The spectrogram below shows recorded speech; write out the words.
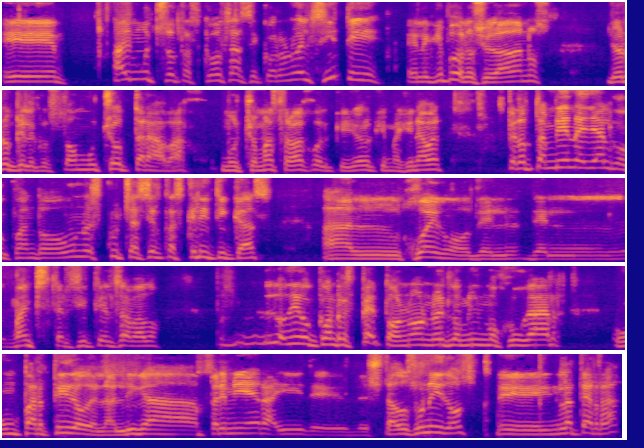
Eh, hay muchas otras cosas. Se coronó el City, el equipo de los ciudadanos. Yo creo que le costó mucho trabajo, mucho más trabajo del que yo lo que imaginaban. Pero también hay algo, cuando uno escucha ciertas críticas al juego del, del Manchester City el sábado, pues lo digo con respeto, ¿no? No es lo mismo jugar un partido de la Liga Premier ahí de, Estados Unidos, de Inglaterra,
